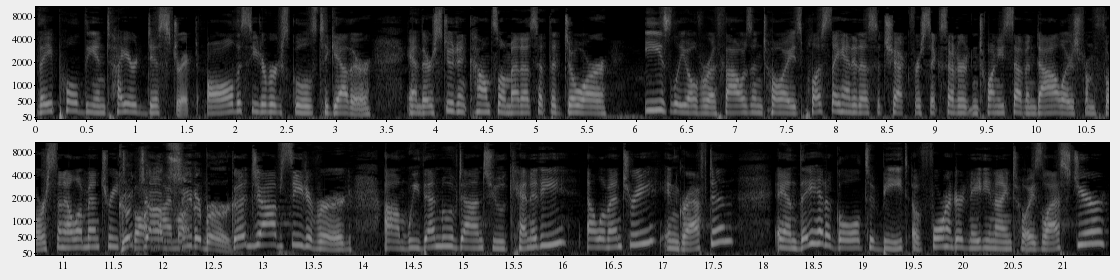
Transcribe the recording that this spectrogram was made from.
They pulled the entire district, all the Cedarburg schools together, and their student council met us at the door. Easily over a thousand toys. Plus, they handed us a check for six hundred and twenty-seven dollars from Thorson Elementary. Good go job. Cedarburg. Good job, Cedarburg. Um, we then moved on to Kennedy Elementary in Grafton, and they had a goal to beat of 489 toys last year.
